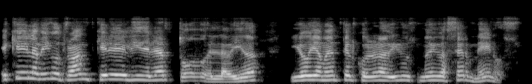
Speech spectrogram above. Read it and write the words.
Es que el amigo Trump quiere liderar todo en la vida y obviamente el coronavirus no iba a ser menos.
